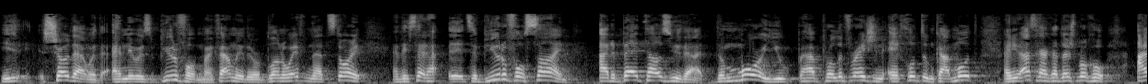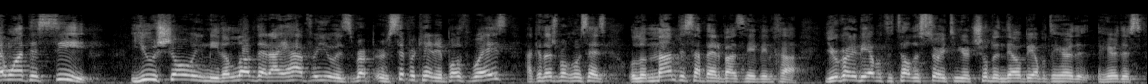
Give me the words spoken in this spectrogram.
he showed that with, and it was beautiful. My family, they were blown away from that story, and they said it's a beautiful sign. Arbeh tells you that. The more you have proliferation, kamut, and you ask HaKadosh Baruch Hu, I want to see you showing me the love that I have for you is reciprocated both ways. HaKadosh Baruch Hu says, You're going to be able to tell the story to your children. They'll be able to hear, the, hear this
